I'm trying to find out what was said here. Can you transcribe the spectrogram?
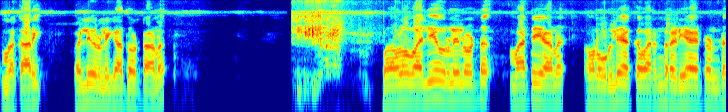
നമ്മുടെ കറി വലിയ ഉരുളിക്കകത്തോട്ടാണ്. അപ്പോൾ നമ്മൾ വലിയ ഉരുളിയിലോട്ട് മാറ്റുകയാണ്. നമ്മുടെ ഉള്ളിയൊക്കെ വരണ്ട് റെഡി ആയിട്ടുണ്ട്.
